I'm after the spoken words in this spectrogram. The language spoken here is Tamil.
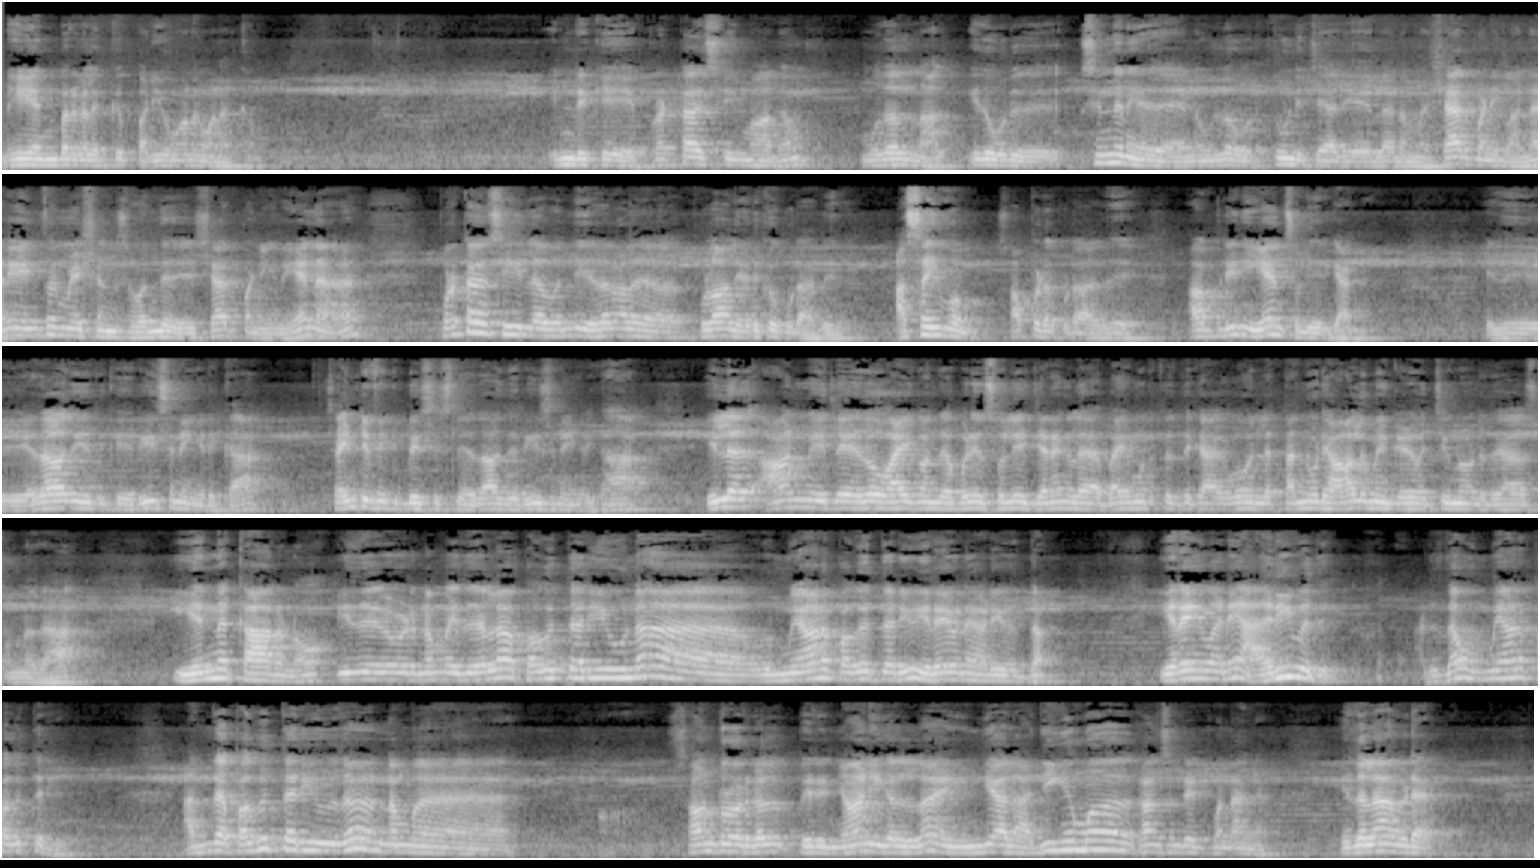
மெய் என்பர்களுக்கு பணிவான வணக்கம். இன்றைக்கு புரட்டாசி மாதம் முதல் நாள். இது ஒரு சிந்தனை உள்ள ஒரு தூண்டிச்சு அது இதில் நம்ம ஷேர் பண்ணிக்கலாம். நிறைய இன்ஃபர்மேஷன்ஸ் வந்து ஷேர் பண்ணிக்கணும். ஏன்னா புரட்டாசியில் வந்து எதனால் புலால் எடுக்கக்கூடாது? அசைவம் சாப்பிடக்கூடாது அப்படின்னு ஏன் சொல்லியிருக்காங்க? இது ஏதாவது இதுக்கு ரீசனிங் இருக்கா? சயின்டிஃபிக் பேசிஸில் ஏதாவது ரீசனிங் இருக்கா? இல்லை ஆன்மீகத்தில் ஏதோ வாய்க்கு வந்தபடி சொல்லி ஜனங்களை பயமுறுத்துறதுக்காகவோ இல்லை தன்னுடைய ஆளுமை கீழே வச்சுக்கணுன்றதுக்காக சொன்னதா? என்ன காரணம்? இதோட நம்ம இதெல்லாம் பகுத்தறிவுனா உண்மையான பகுத்தறிவு இறைவனை அடைவது தான் இறைவனை அறிவது. அதுதான் உண்மையான பகுத்தறிவு. அந்த பகுத்தறிவு தான் நம்ம சான்றோர்கள் பெரு ஞானிகள்லாம் இந்தியாவில் அதிகமாக கான்சென்ட்ரேட் பண்ணாங்க. இதெல்லாம் விட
